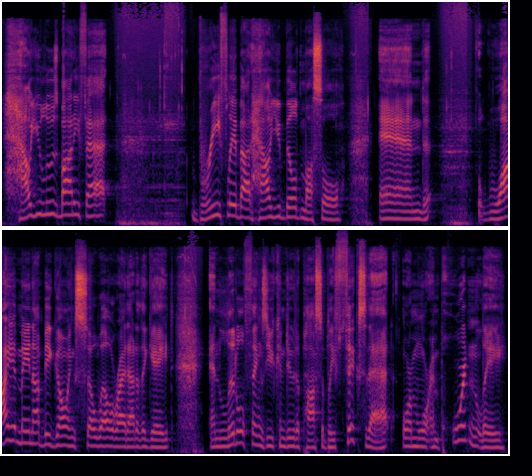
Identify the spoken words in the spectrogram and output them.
how you lose body fat, briefly about how you build muscle, and why it may not be going so well right out of the gate, and little things you can do to possibly fix that. Or more importantly,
